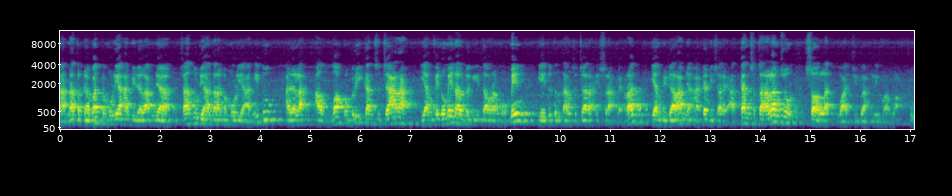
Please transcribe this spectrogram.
karena terdapat kemuliaan di dalamnya. Satu di antara kemuliaan itu adalah Allah memberikan sejarah yang fenomenal bagi kita orang mukmin yaitu tentang sejarah Isra Mi'raj yang di dalamnya ada disyariatkan secara langsung sholat wajibah lima waktu.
